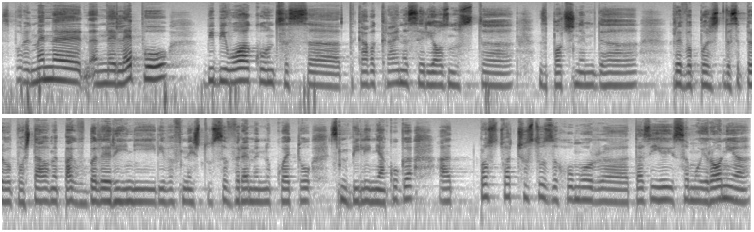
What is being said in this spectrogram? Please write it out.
Според мен е нелепо би било, ако с а, такава крайна сериозност а, започнем да, да се превъплащаваме пак в балерини или в нещо съвременно, което сме били някога, а просто това чувство за хумор, тази самоирония,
